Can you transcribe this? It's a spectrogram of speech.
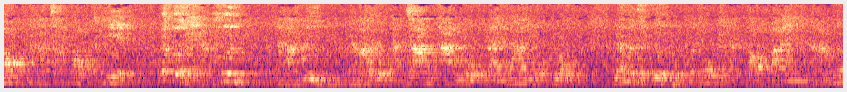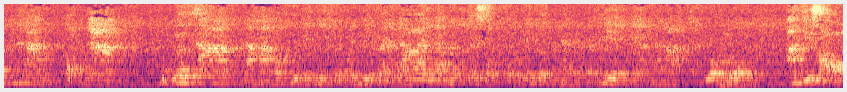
นอกนะคะจากนอกประเทศก็เกิดอย่างขึ้น นหนึ่งนะคะโรงงานจ้างงานลงรายได้ลดลง แล้วมันจะเกิดผลกระทบอย่างต่อไปนะคะเมื่อพนักงานตกงานถูกเลิกจ้างนะคะก็คือไม่มีเงินไม่มีรายได้ แล้วมันก็จะส่งผลให้เงินภายในประเทศเนี่ยนะคะลดลงอันที่สอง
